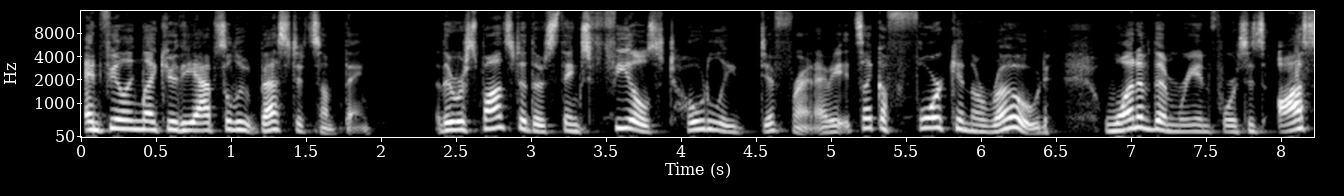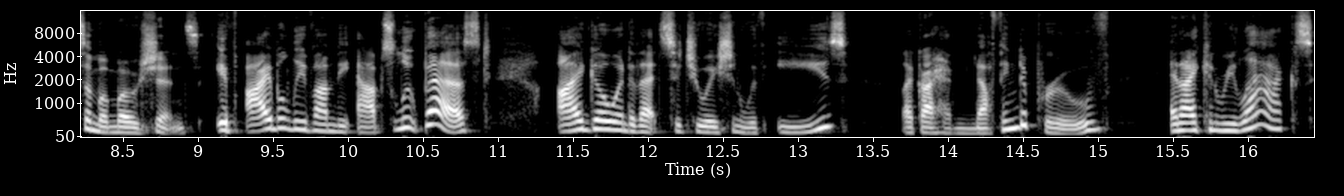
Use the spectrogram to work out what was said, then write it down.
and feeling like you're the absolute best at something. The response to those things feels totally different. I mean, it's like a fork in the road. One of them reinforces awesome emotions. If I believe I'm the absolute best, I go into that situation with ease, like I have nothing to prove, and I can relax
